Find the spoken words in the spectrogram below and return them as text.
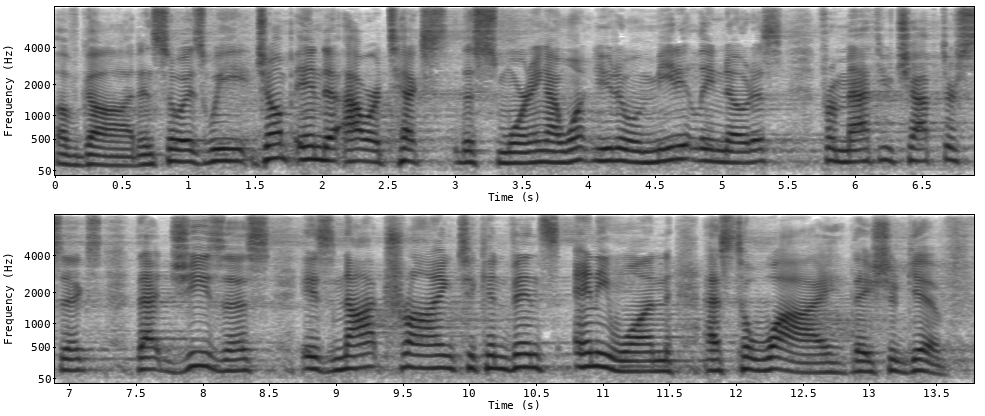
of God. And so, as we jump into our text this morning, I want you to immediately notice from Matthew chapter 6 that Jesus is not trying to convince anyone as to why they should give.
